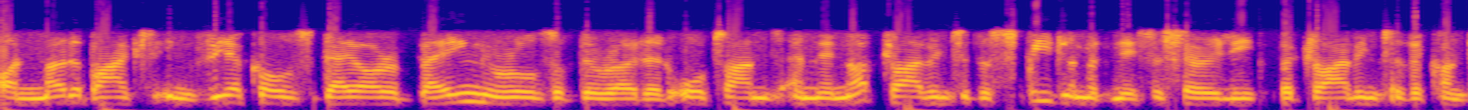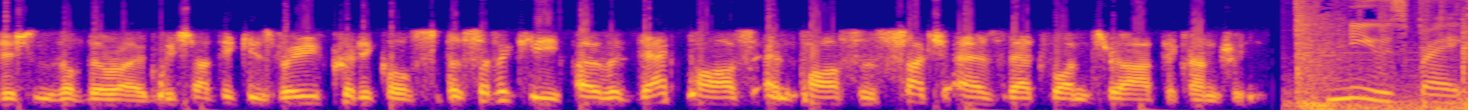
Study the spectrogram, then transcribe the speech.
on motorbikes, in vehicles, they are obeying the rules of the road at all times and they're not driving to the speed limit necessarily, but driving to the conditions of the road, which I think is very critical, specifically over that pass and passes such as that one throughout the country. Newsbreak,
